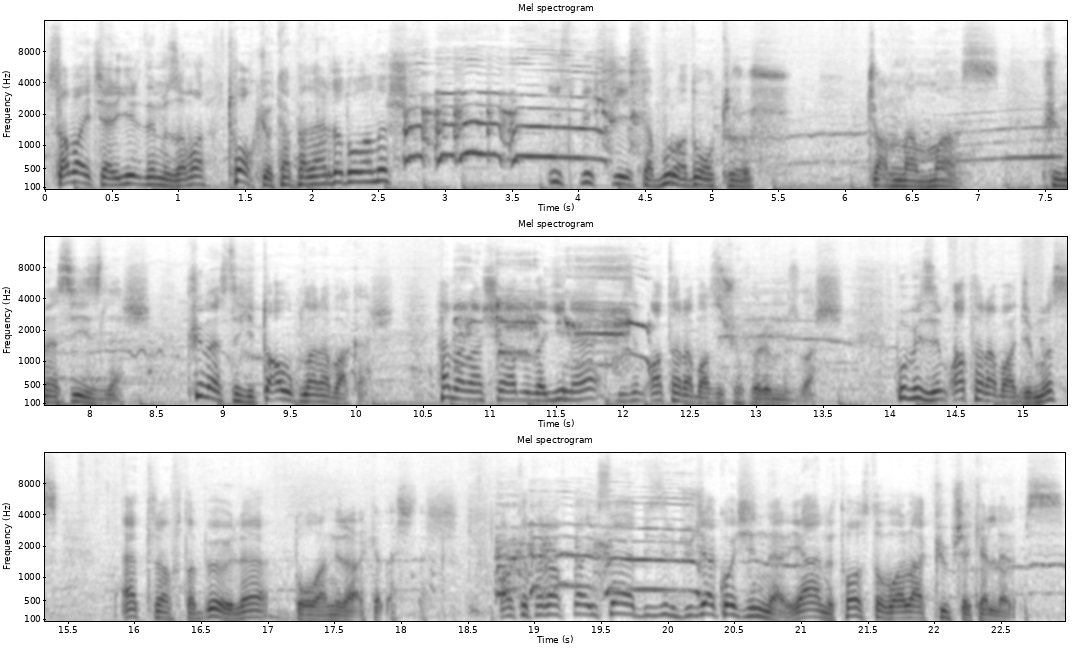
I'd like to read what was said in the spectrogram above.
sabah içeri girdiğimiz zaman Tokyo tepelerde dolanır. İspikçi ise burada oturur. Canlanmaz. Kümesi izler. Kümesteki tavuklara bakar. Hemen aşağıda da yine bizim at arabası şoförümüz var. Bu bizim at arabacımız. Etrafta böyle dolanır arkadaşlar. Arka tarafta ise bizim cüce koşinler yani toz toparlak küp şekerlerimiz.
